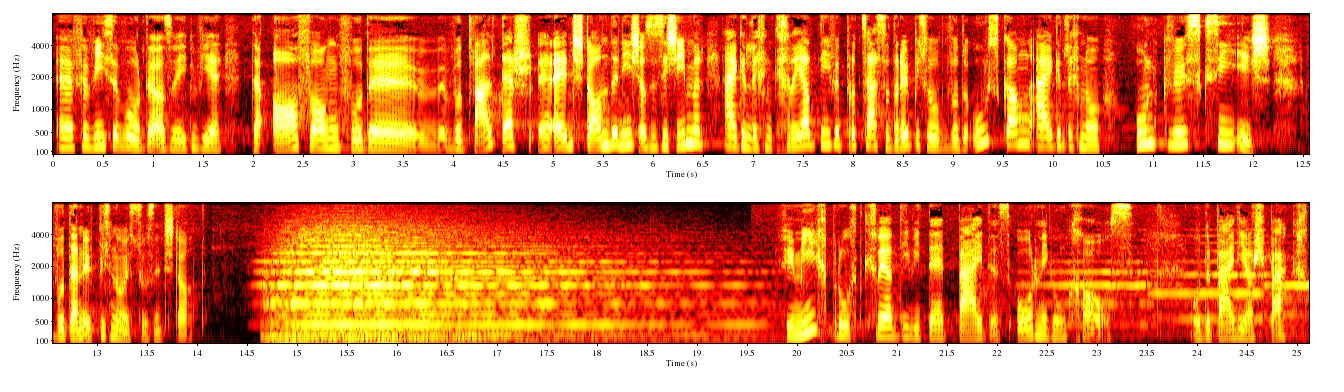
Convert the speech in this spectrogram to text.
äh, verwiesen worden, also irgendwie der Anfang von der, wo die Welt äh, entstanden ist. Also es ist immer eigentlich ein kreativer Prozess oder etwas, wo, wo der Ausgang eigentlich noch ungewiss war, wo dann etwas Neues daraus entsteht. Für mich braucht Kreativität beides, Ordnung und Chaos. Oder beide Aspekte.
